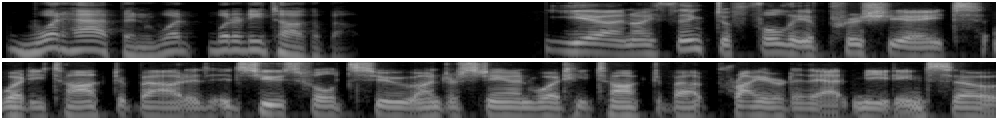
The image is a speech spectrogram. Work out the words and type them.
What happened? What what did he talk about? Yeah, and I think to fully appreciate what he talked about, it, it's useful to understand what he talked about prior to that meeting. So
